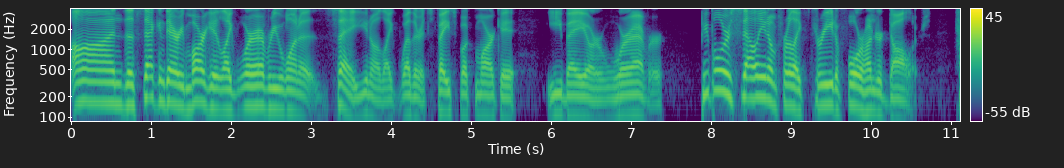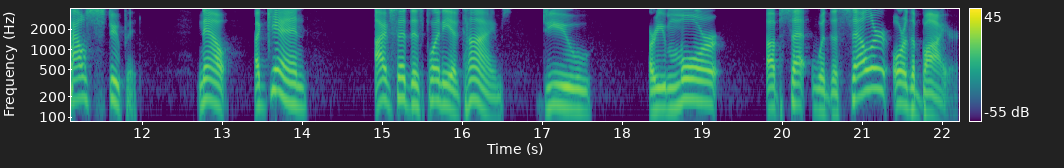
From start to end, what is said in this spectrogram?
on the secondary market, like wherever you want to say, you know, like whether it's Facebook market, eBay, or wherever, people are selling them for like three to four hundred dollars. How stupid. Now, again, I've said this plenty of times. Do you are you more upset with the seller or the buyer?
